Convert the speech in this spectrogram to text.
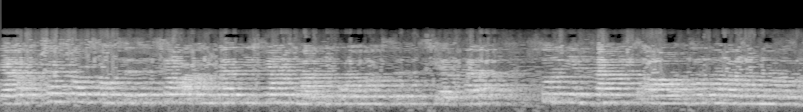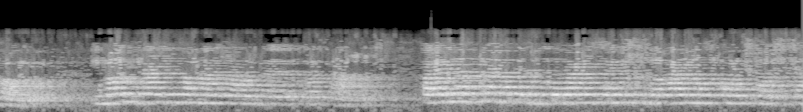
jako sprzeczną z Konstytucją, a konkretnie z piątym artykułem Konstytucji RP, w którym jest zapis o zrównoważonym rozwoju. I moim zdaniem to należałoby rozważyć. Kolejna sprawa to budowanie sojuszu z lokalną społecznością,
